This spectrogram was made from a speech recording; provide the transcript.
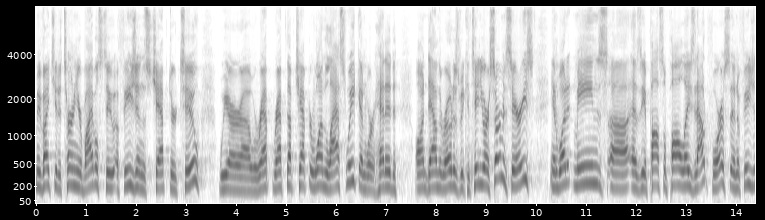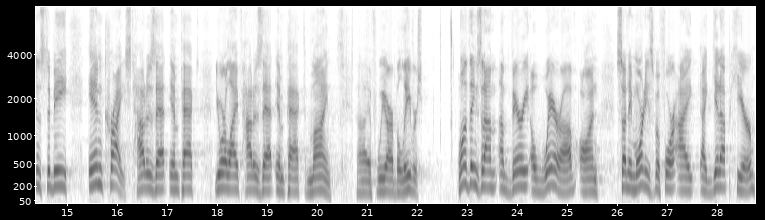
me invite you to turn your Bibles to Ephesians chapter 2. We are uh, we're wrap, wrapped up chapter 1 last week, and we're headed on down the road as we continue our sermon series in what it means, uh, as the Apostle Paul lays it out for us in Ephesians, to be in Christ. How does that impact your life? How does that impact mine uh, if we are believers? One of the things that I'm, I'm very aware of on Sunday mornings before I, I get up here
